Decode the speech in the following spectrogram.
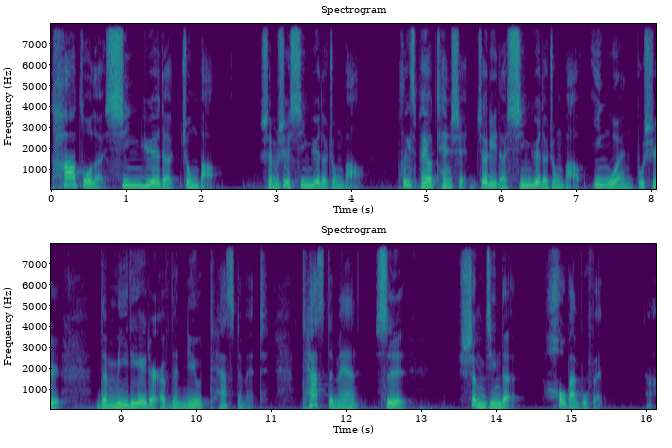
他做了新约的中保。什么是新约的中保？Please pay attention。这里的新约的中保，英文不是 the mediator of the New Testament。Testament 是圣经的后半部分啊。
